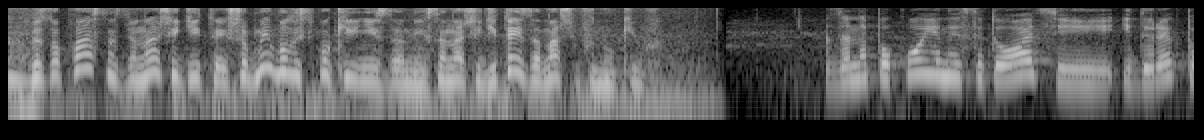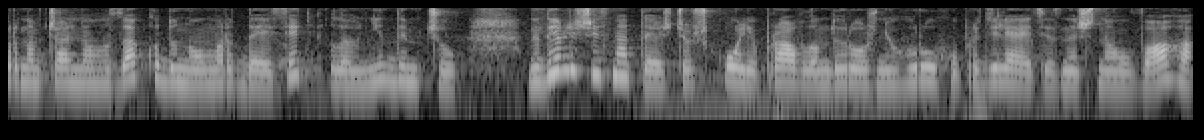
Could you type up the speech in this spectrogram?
безпечність для наших дітей, щоб ми були спокійні за них, за наших дітей, за наших внуків. Занепокоєний ситуацією і директор навчального закладу номер 10 Леонід Демчук. Не дивлячись на те, що в школі правилам дорожнього руху приділяється значна увага,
